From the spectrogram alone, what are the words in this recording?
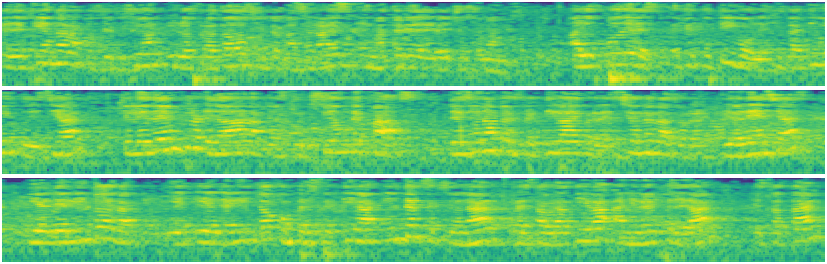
que defienda la Constitución y los tratados internacionales en materia de derechos humanos. A los poderes ejecutivo, legislativo y judicial que le den prioridad a la construcción de paz desde una perspectiva de prevención de las violencias y el delito, de la, y, el delito con perspectiva interseccional restaurativa a nivel federal, estatal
